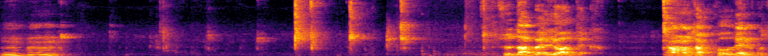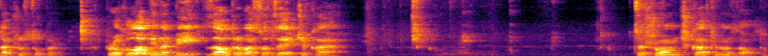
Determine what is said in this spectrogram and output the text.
Угу. Сюди би льодик. А ну так, в холодильнику, так що супер. Про холодний напій завтра вас оце чекає. Це що вам чекати на завтра?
